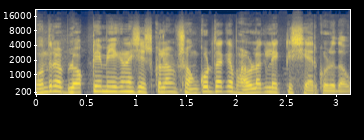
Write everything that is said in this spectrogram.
বন্ধুরা ব্লগটি আমি এখানে শেষ করলাম। শঙ্করদাকে ভালো লাগলে একটি শেয়ার করে দাও।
